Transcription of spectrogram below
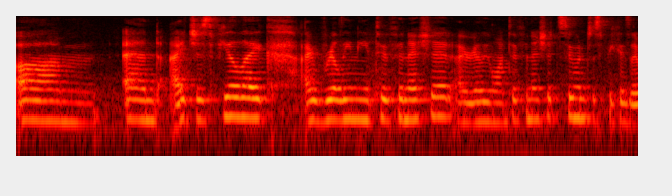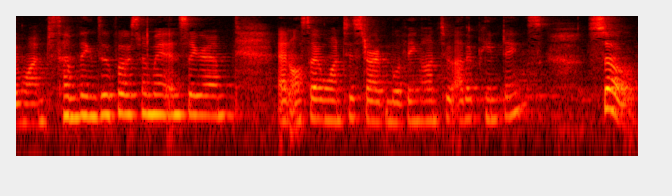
Um, and I just feel like I really need to finish it. I really want to finish it soon just because I want something to post on my Instagram and also I want to start moving on to other paintings. So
